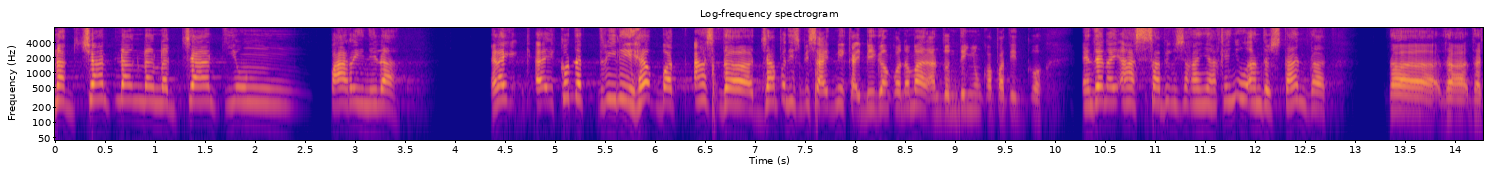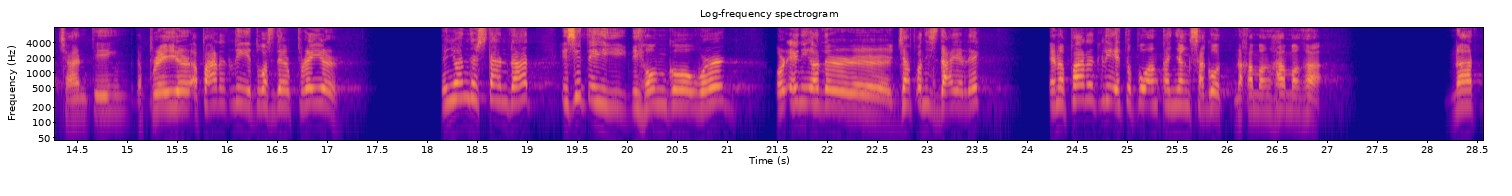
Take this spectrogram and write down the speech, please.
nag-chant lang ng nag-chant yung pari nila. And I, I could not really help but ask the Japanese beside me, kaibigan ko naman, andun din yung kapatid ko. And then I asked, sabi ko sa kanya, can you understand that? The, the, the chanting, the prayer, apparently it was their prayer. Can you understand that? Is it a Nihongo word or any other Japanese dialect? And apparently ito po ang kanyang sagot, nakamangha-mangha. Not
